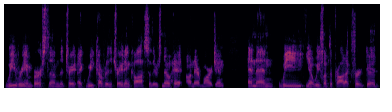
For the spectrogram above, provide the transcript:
We reimburse them the trade like we cover the trading costs, so there's no hit on their margin. And then we you know we flip the product for a good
